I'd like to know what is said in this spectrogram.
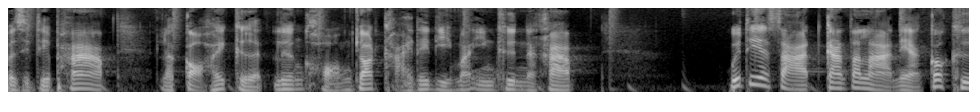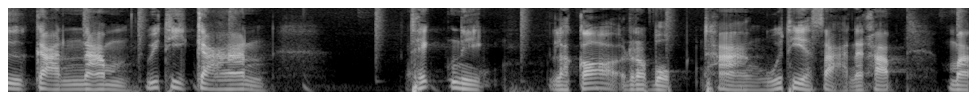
ประสิทธิภาพ และก่อให้เกิดเรื่องของยอดขายได้ดีมากยิ่งขึ้นนะครับ วิทยาศาสตร์การตลาดเนี่ยก็คือการนำวิธีการเทคนิค แล้วก็ระบบทางวิทยาศาสตร์นะครับ มา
